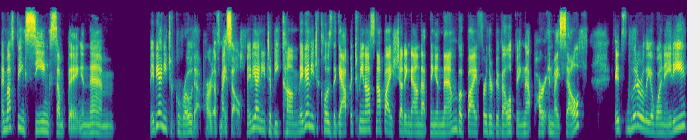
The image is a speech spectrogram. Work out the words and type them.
I must be seeing something in them. Maybe I need to grow that part of myself. Maybe I mm. need to become, maybe I need to close the gap between us, not by shutting down that thing in them, but by further developing that part in myself. It's literally a 180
